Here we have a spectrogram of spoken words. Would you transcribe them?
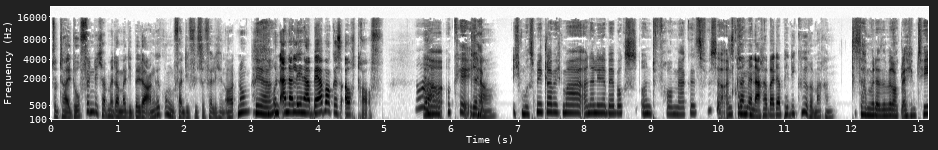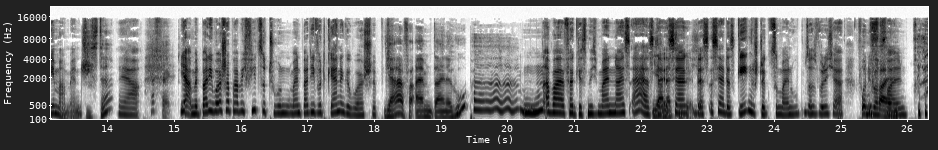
total doof finde. Ich habe mir da mal die Bilder angeguckt und fand die Füße völlig in Ordnung. Ja. Und Annalena Baerbock ist auch drauf. ah, ja, okay. Genau. ich muss mir, glaube ich, mal Annalena Baerbocks und Frau Merkels Füße Das angucken. können wir nachher bei der Pediküre machen. Das haben wir, da sind wir doch gleich im Thema, Mensch. Siehste? Ja. Perfekt. Ja, mit Body Worship habe ich viel zu tun. Mein Buddy wird gerne geworshipped. Ja, vor allem deine Hupe. Mhm, aber vergiss nicht meinen Nice Ass. Ja, ist ja, das ist ja das Gegenstück zu meinen Hupen, sonst würde ich ja von überfallen.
